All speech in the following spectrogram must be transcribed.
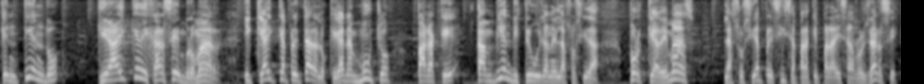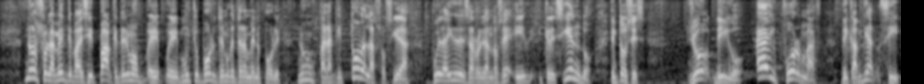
que entiendo que hay que dejarse embromar y que hay que apretar a los que ganan mucho para que también distribuyan en la sociedad. Porque además la sociedad precisa para que para desarrollarse, no solamente para decir, pa, que tenemos eh, eh, mucho pobre, tenemos que tener menos pobres. No, para que toda la sociedad pueda ir desarrollándose e ir creciendo. Entonces, yo digo, ¿hay formas de cambiar? Sí.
